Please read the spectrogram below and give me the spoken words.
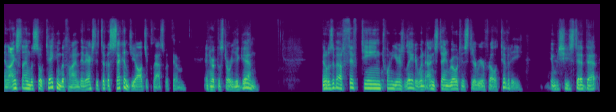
And Einstein was so taken with time that he actually took a second geology class with him and heard the story again. And it was about 15, 20 years later when Einstein wrote his theory of relativity, in which he said that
